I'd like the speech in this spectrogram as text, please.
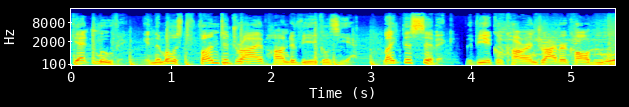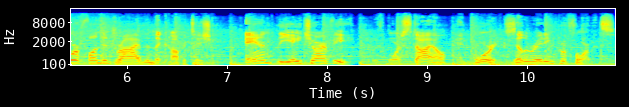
Get moving in the most fun to drive Honda vehicles yet like the Civic, the vehicle car and driver called more fun to drive than the competition, and the HRV with more style and more exhilarating performance.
